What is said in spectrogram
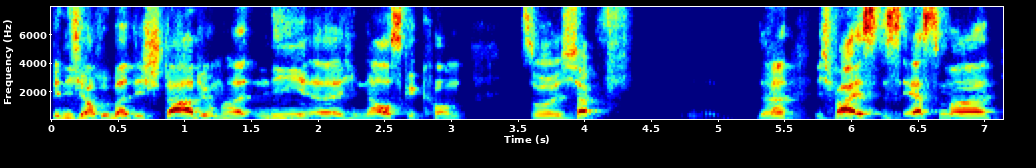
bin ich auch über die Stadium halt nie äh, hinausgekommen. So, ich habe, ne, ich weiß, das erste Mal,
